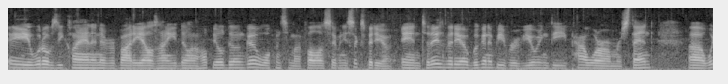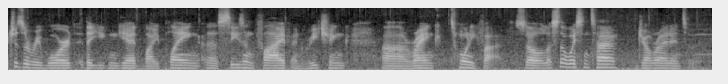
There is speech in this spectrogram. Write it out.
Hey, what up Z Clan and everybody else, how you doing? I hope you're doing good. Welcome to my Fallout 76 video. In today's video, we're going to be reviewing the Power Armor Stand, uh, which is a reward that you can get by playing uh, Season 5 and reaching uh, rank 25. So let's not waste some time, jump right into it.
